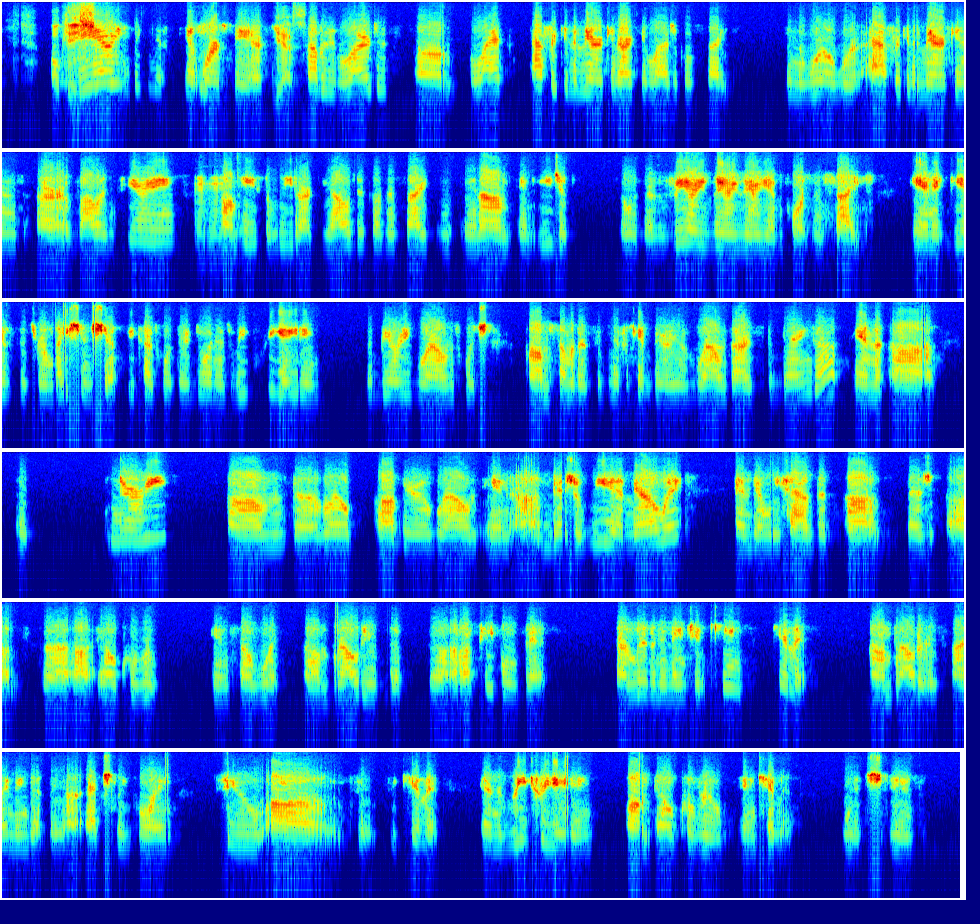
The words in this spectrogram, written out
Okay. so- Very significant work there. yes. Probably the largest um, black African American archaeological site in the world where African Americans are volunteering. hmm Um, he's the lead archaeologist on the site in, in, um, in Egypt. So it's a very, very, very important site. And it gives this relationship because what they're doing is recreating the burial grounds, which um, some of the significant burial grounds are Sabanga and uh, Nuri, um, the royal uh, burial ground in uh, Bejawiya and. And then we have the, uh, Bej- uh, the uh, El Kuru. And so what um, Browder, the, the uh, people that are living in ancient Kemet, um, Browder is finding that they are actually going to uh, to, to Kemet and recreating um, El Kuru in Kemet, which is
